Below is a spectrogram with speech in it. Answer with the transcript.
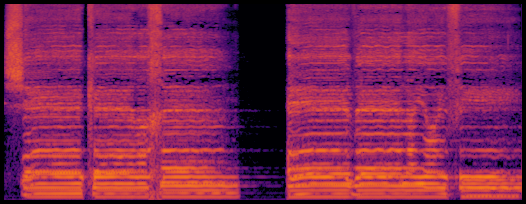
שקר אחר, אבל היופי.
